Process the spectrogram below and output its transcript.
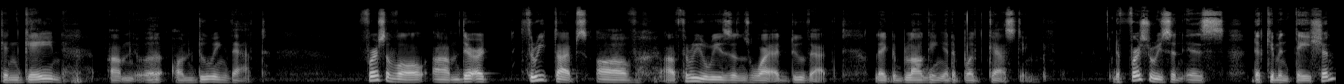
can gain um, uh, on doing that. First of all, um, there are three types of uh, three reasons why I do that like the blogging and the podcasting. The first reason is documentation,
